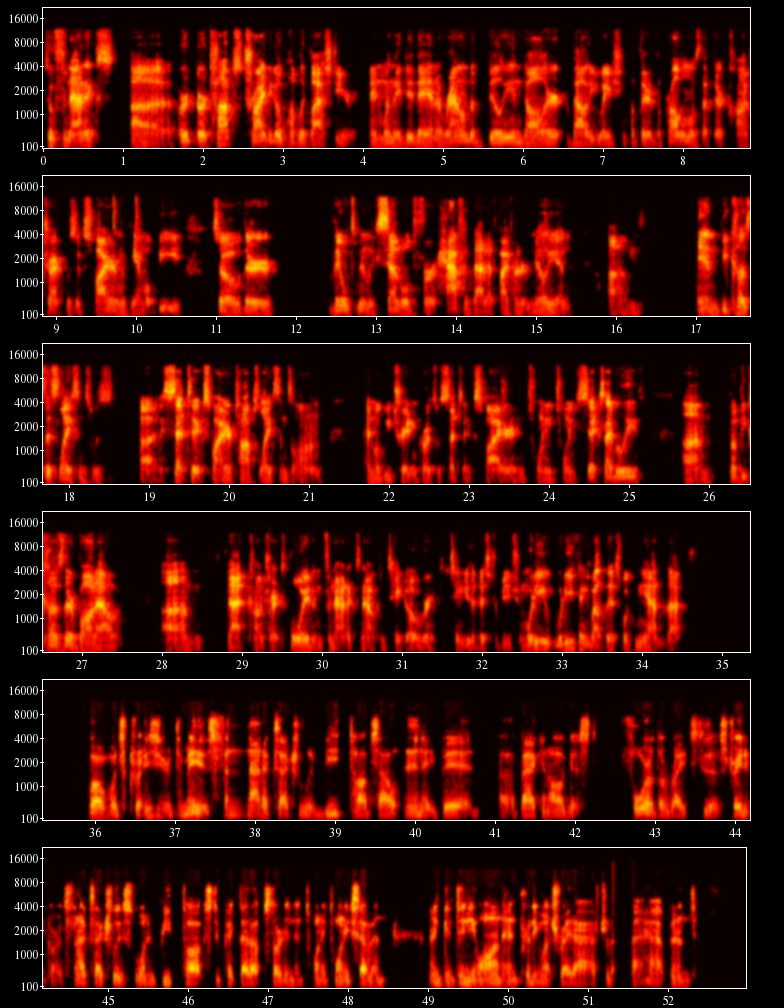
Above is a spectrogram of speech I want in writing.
so Fanatics uh, or, or Topps tried to go public last year, and when they did, they had around a billion dollar valuation. But the problem was that their contract was expiring with the MLB, so they're they ultimately settled for half of that at 500 million. Um, and because this license was uh, set to expire, Topps license on MLB trading cards was set to expire in 2026, I believe. Um, but because they're bought out, um, that contract's void, and Fanatics now can take over and continue the distribution. What do you What do you think about this? What can you add to that? Well, what's crazier to me is Fanatics actually beat Topps out in a bid uh, back in August for the rights to those trading cards. Fanatics actually is the one who beat Topps to pick that up starting in 2027 and continue on. And pretty much right after that happened,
